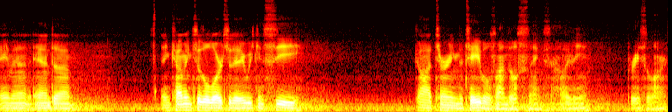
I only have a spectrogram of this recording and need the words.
Amen. And uh, in coming to the Lord today, we can see God turning the tables on those things. Hallelujah. Praise the Lord.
